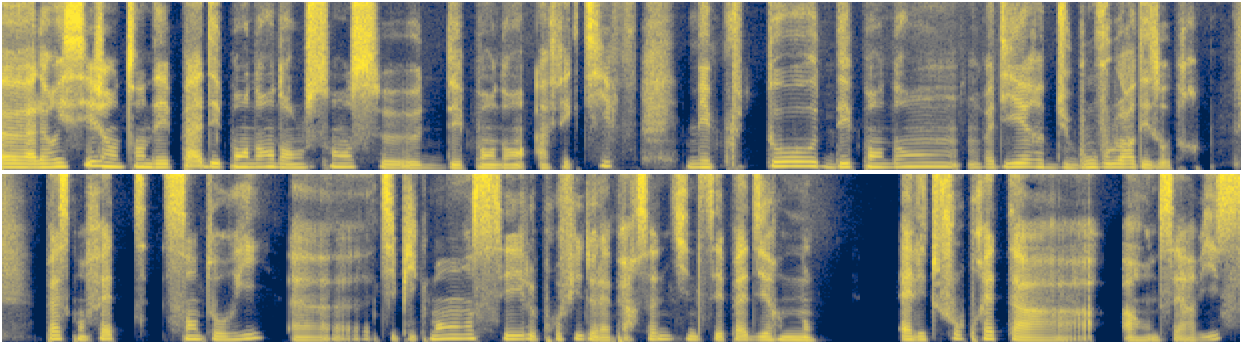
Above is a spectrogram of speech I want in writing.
Euh, Alors ici, j'entendais pas dépendant dans le sens euh, dépendant affectif, mais plutôt dépendant, on va dire, du bon vouloir des autres. Parce qu'en fait, Centauri, euh, typiquement, c'est le profil de la personne qui ne sait pas dire non. Elle est toujours prête à, à rendre service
